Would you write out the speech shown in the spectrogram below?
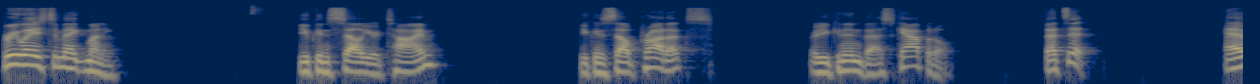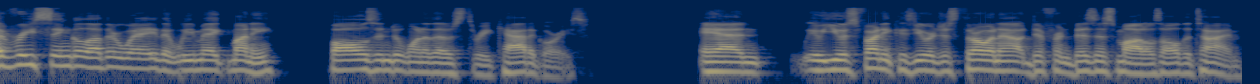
Three ways to make money. You can sell your time, you can sell products, or you can invest capital. That's it. Every single other way that we make money falls into one of those three categories. And it was funny because you were just throwing out different business models all the time.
